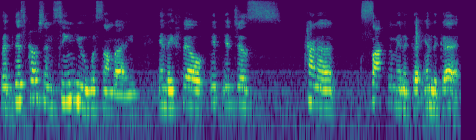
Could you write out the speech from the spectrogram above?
but this person seen you with somebody and they felt it, it just kind of socked them in, a gut, in the gut.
